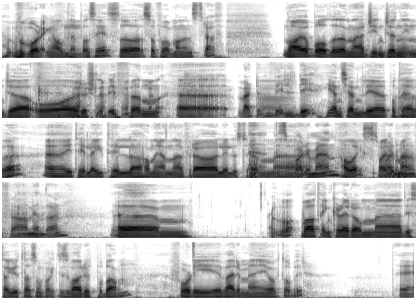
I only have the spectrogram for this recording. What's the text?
Vålerenga, holdt jeg på å si, så, så, får man en straff. Nå har jo både denne Ginger Ninja og Ruslebiffen eh, vært ja. veldig gjenkjennelige på TV, eh, i tillegg til han ene fra Lillestrøm. Eh, Spiderman. Alex, Spiderman fra Mjøndalen. Yes. Um, hva, hva, tenker dere om uh, disse gutta som faktisk var ute på banen? Får de være med i oktober? Det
